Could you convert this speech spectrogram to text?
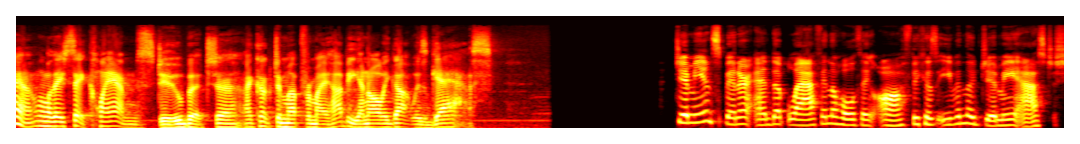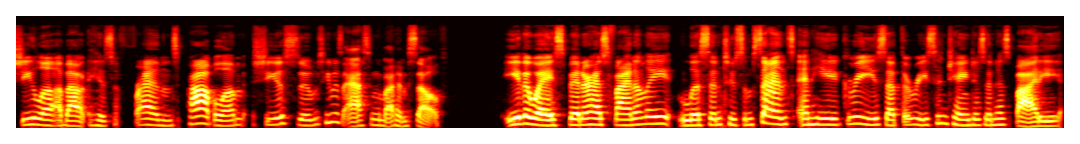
Yeah, well, they say clams do, but uh, I cooked them up for my hubby and all he got was gas. Jimmy and Spinner end up laughing the whole thing off because even though Jimmy asked Sheila about his friend's problem, she assumes he was asking about himself. Either way, Spinner has finally listened to some sense and he agrees that the recent changes in his body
